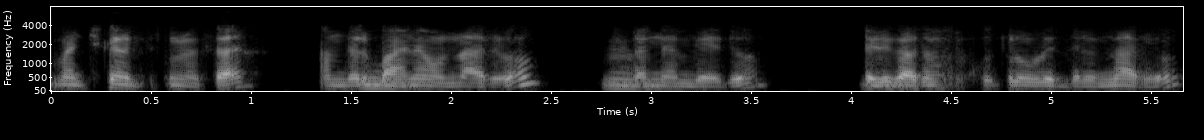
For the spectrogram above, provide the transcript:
మంచిగా అనిపిస్తున్నారు సార్. అందరూ. బాగానే ఉన్నారు. ఇబ్బంది ఏం లేదు. పెళ్ళి కాసం కూతురు కూడా ఇద్దరు ఉన్నారు.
